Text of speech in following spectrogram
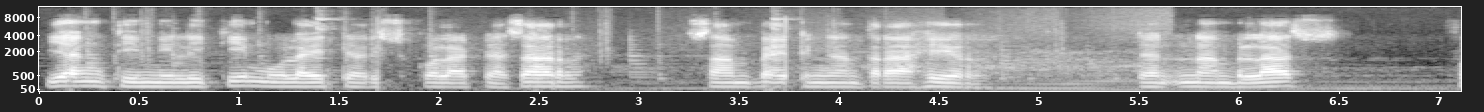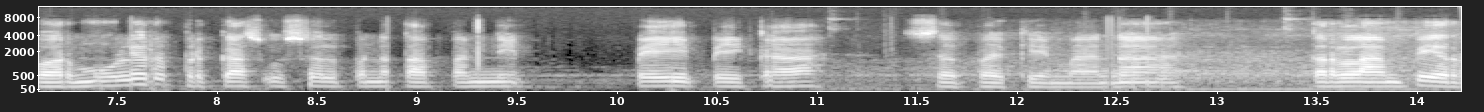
yang dimiliki mulai dari sekolah dasar sampai dengan terakhir dan 16 formulir berkas usul penetapan NIP PPK sebagaimana terlampir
